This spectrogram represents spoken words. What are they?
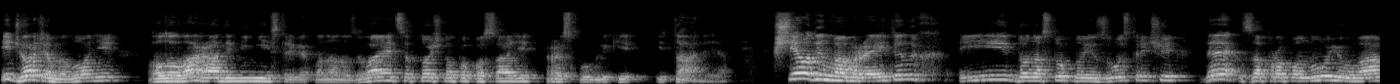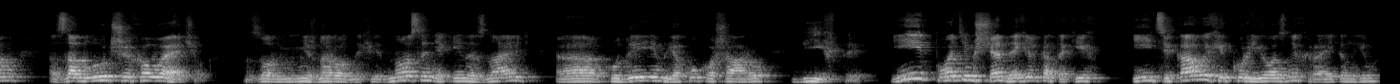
і Джорджа Мелоні, голова Ради міністрів, як вона називається, точно по посаді Республіки Італія. Ще один вам рейтинг, і до наступної зустрічі, де запропоную вам заблудших овечок з міжнародних відносин, які не знають, е, куди їм в яку кошару бігти. І потім ще декілька таких і цікавих, і курйозних рейтингів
